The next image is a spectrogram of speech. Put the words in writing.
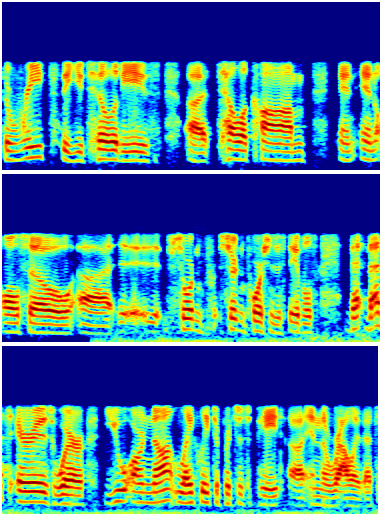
the REITs, the utilities, uh, telecom, and and also uh, certain certain portions of staples. That that's areas where you are not likely to participate uh, in the rally. That's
